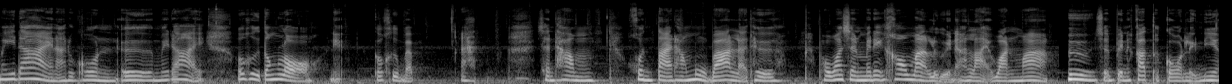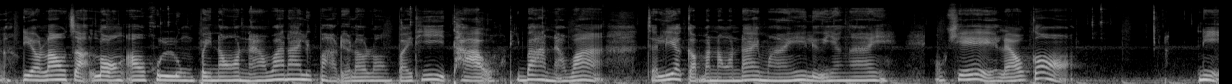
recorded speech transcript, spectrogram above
ไม่ได้นะทุกคน เออไม่ได้ ก็คือต้องรอเนี่ยก็คือแบบอะฉันทำคนตายทั้งหมู่บ้านแหละเธอ เพราะว่าฉันไม่ได้เข้ามาเลยนะหลายวันมากเออฉันเป็นฆาตกรเลยเนี่ย เดี๋ยวเราจะลองเอาคุณลุงไปนอนนะ ว่าได้หรือเปล่าเดี๋ยวเราลองไปที่ทาวที่บ้านนะว่า จะเรียกกลับมานอนได้ไหมหรือยังไง โอเค แล้วก็นี่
